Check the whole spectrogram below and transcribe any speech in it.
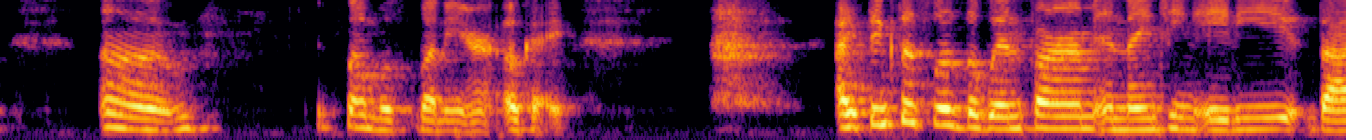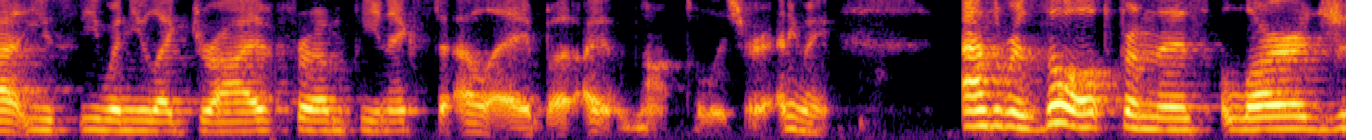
um, it's almost funnier. Okay. I think this was the wind farm in 1980 that you see when you like drive from Phoenix to LA, but I'm not totally sure. Anyway, as a result from this large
